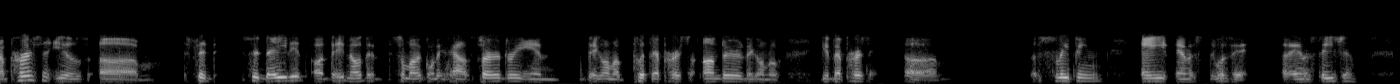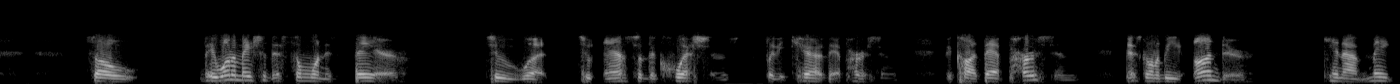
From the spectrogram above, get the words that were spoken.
a person is um, sed- sedated or they know that someone's going to have surgery and they're going to put that person under, they're going to give that person uh, a sleeping aid and what's it anesthesia. So they want to make sure that someone is there to what to answer the questions for the care of that person because that person that's going to be under cannot make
